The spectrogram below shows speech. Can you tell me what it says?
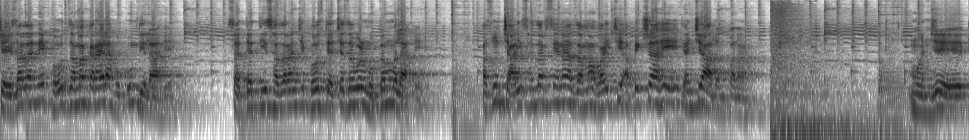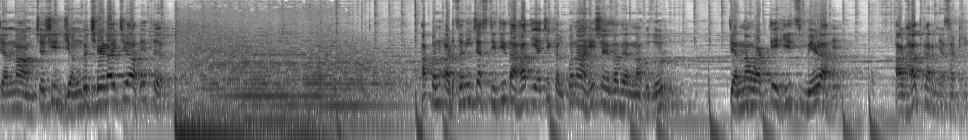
शहजादाने फौज जमा करायला हुकूम दिला आहे. सध्या तीस हजारांची फौज त्याच्याजवळ मुकम्मल आहे. अजून चाळीस हजार सेना जमा व्हायची अपेक्षा आहे त्यांची आलंपना. म्हणजे त्यांना आमच्याशी जंग छेडायची आहे तर? आपण अडचणीच्या स्थितीत आहात याची कल्पना आहे शहजाद्यांना हुजूर. त्यांना वाटते हीच वेळ आहे आघात करण्यासाठी.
